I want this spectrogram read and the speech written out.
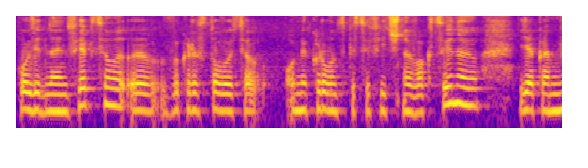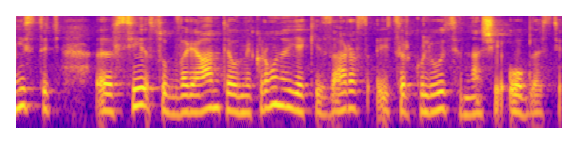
ковідна інфекція е, використовується омікрон специфічною вакциною, яка містить е, всі субваріанти омікрону, які зараз і циркулюються в нашій області.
